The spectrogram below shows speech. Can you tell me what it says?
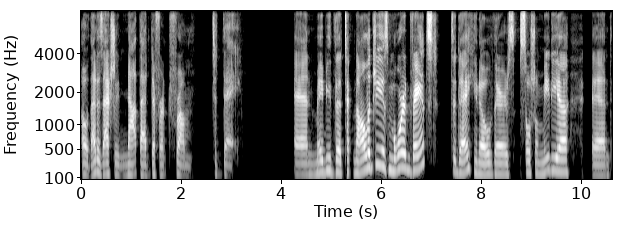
oh, that is actually not that different from today and maybe the technology is more advanced today. You know, there's social media, and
